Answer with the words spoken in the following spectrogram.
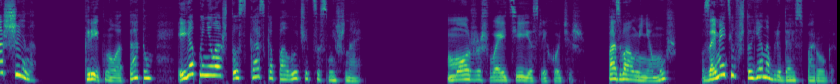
машина!» — крикнула Татум, и я поняла, что сказка получится смешная. «Можешь войти, если хочешь», — позвал меня муж, заметив, что я наблюдаю с порога.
